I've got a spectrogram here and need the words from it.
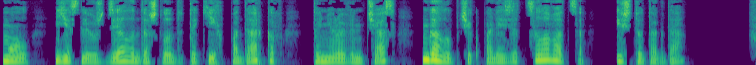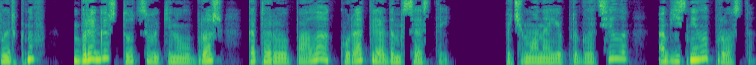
Мол, если уж дело дошло до таких подарков, то не ровен час голубчик полезет целоваться. И что тогда? Фыркнув, Брыга Штуц выкинул брошь, которая упала аккурат рядом с Эстой. Почему она ее проглотила, объяснила просто.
